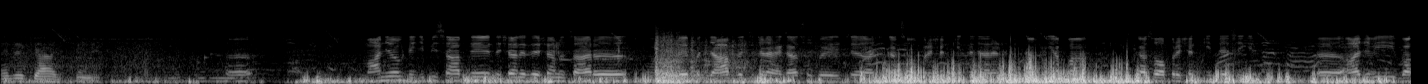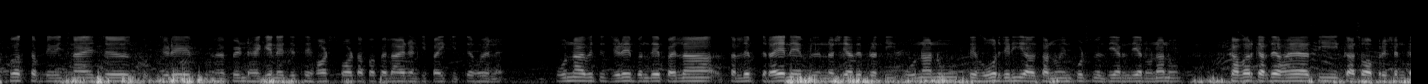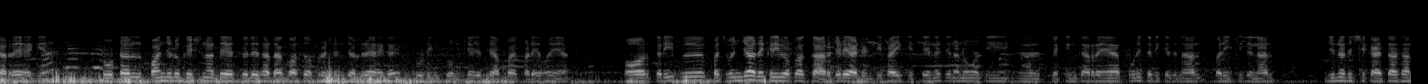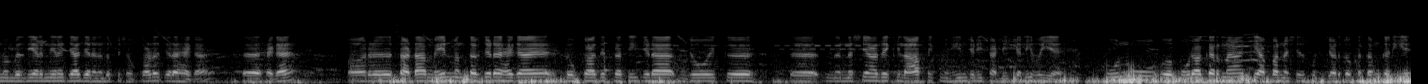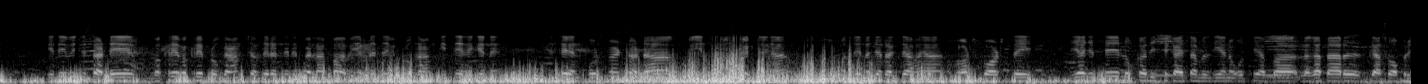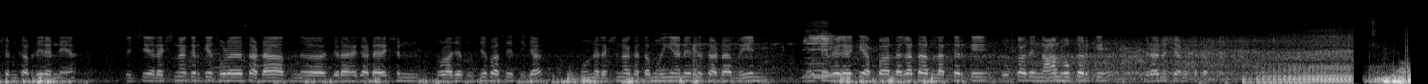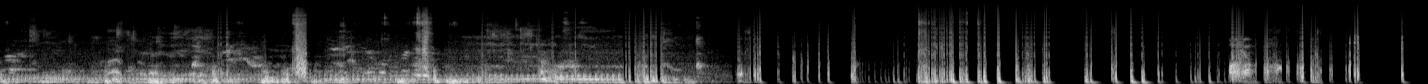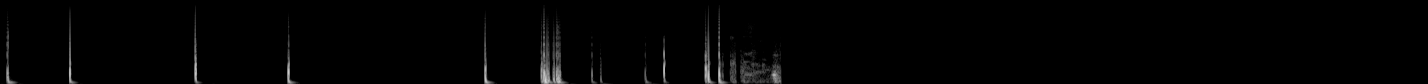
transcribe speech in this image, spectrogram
ਇਹਦੇ ਕੀ ਅ, ਮਾਨਯੋਗ ਡੀਜੀਪੀ ਸਾਹਿਬ ਦੇ ਦਿਸ਼ਾ ਨਿਰਦੇਸ਼ਾਂ ਅਨੁਸਾਰ ਪੂਰੇ ਪੰਜਾਬ ਵਿੱਚ ਜਿਹੜਾ ਹੈਗਾ ਸੂਬੇ ਵਿੱਚ ਅੱਜ ਕਸੋ ਆਪਰੇਸ਼ਨ ਕੀਤੇ ਜਾ ਰਹੇ ਨੇ। ਕੱਲ੍ਹ ਵੀ ਆਪਾਂ ਕਸੋ ਆਪਰੇਸ਼ਨ ਕੀਤੇ ਸੀਗੇ। ਅੱਜ ਵੀ ਵੱਖ-ਵੱਖ ਸਬ ਡਿਵੀਜ਼ਨਾਂ ਵਿੱਚ ਜਿਹੜੇ ਪਿੰਡ ਹੈਗੇ ਨੇ ਜਿੱਥੇ ਹੌਟ ਆਪਾਂ ਪਹਿਲਾਂ ਆਈਡੈਂਟੀਫਾਈ ਕੀਤੇ ਹੋਏ ਨੇ ਉਹਨਾਂ ਵਿੱਚ ਜਿਹੜੇ ਬੰਦੇ ਪਹਿਲਾਂ ਸੰਲਿਪਤ ਰਹੇ ਨੇ ਨਸ਼ਿਆਂ ਦੇ ਪ੍ਰਤੀ ਉਹਨਾਂ ਨੂੰ ਤੇ ਹੋਰ ਜਿਹੜੀ ਆ ਸਾਨੂੰ ਇਨਪੁਟਸ ਮਿਲਦੀਆਂ ਰਹਿੰਦੀਆਂ ਨੇ ਉਹਨਾਂ ਨੂੰ ਕਵਰ ਕਰਦੇ ਹੋਏ ਅਸੀਂ ਕਾਸੋ ਆਪਰੇਸ਼ਨ ਕਰ ਰਹੇ ਹੈਗੇ ਹਾਂ। ਟੋਟਲ ਪੰਜ ਲੋਕੇਸ਼ਨਾਂ ਤੇ ਇਸ ਵੇਲੇ ਸਾਡਾ ਕਾਸੋ ਆਪਰੇਸ਼ਨ ਚੱਲ ਰਿਹਾ ਹੈਗਾ ਇਨਕਲੂਡਿੰਗ ਸੋਲਖੀਆ ਜਿੱਥੇ ਆਪਾਂ ਖੜੇ ਹੋਏ ਹਾਂ। ਔਰ ਕਰੀਬ 55 ਦੇ ਕਰੀਬ ਆਪਾਂ ਘਰ ਜਿਹੜੇ ਆਇਡੈਂਟੀਫਾਈ ਕੀਤੇ ਨੇ, ਜਿਨ੍ਹਾਂ ਨੂੰ ਅਸੀਂ ਚੈਕਿੰਗ ਕਰ ਰਹੇ ਹਾਂ ਪੂਰੀ ਤਰੀਕੇ ਦੇ ਨਾਲ, ਬਰੀਕੀ ਦੇ ਨਾਲ। ਜਿਨ੍ਹਾਂ ਦੀ ਸ਼ਿਕਾਇਤਾਂ ਸਾਨੂੰ ਮਿਲਦੀਆਂ ਰਹਿੰਦੀਆਂ ਨੇ ਜਾਂ ਜਿਹਨਾਂ ਦਾ ਪਿਛੋਕੜ ਜਿਹੜਾ ਹੈਗਾ ਹੈਗਾ ਔਰ ਸਾਡਾ ਮੇਨ ਮੰਤਵ ਜਿਹੜਾ ਹੈਗਾ ਹੈ, ਲੋਕਾਂ ਦੇ ਪ੍ਰਤੀ ਜਿਹੜਾ ਜੋ ਇੱਕ ਨਸ਼ਿਆਂ ਦੇ ਖਿਲਾਫ ਇੱਕ ਮੁਹਿੰਮ ਜਿਹੜੀ ਸਾਡੀ ਚੱਲੀ ਹੋਈ ਹੈ, ਉਹਨੂੰ ਪੂਰਾ ਕਰਨਾ ਕਿ ਆਪਾਂ ਨਸ਼ੇ ਨੂੰ ਜੜ ਤੋਂ ਖਤਮ ਕਰੀਏ। ਇਹਦੇ ਵਿੱਚ ਸਾਡੇ ਵੱਖਰੇ ਵੱਖਰੇ ਪ੍ਰੋਗਰਾਮ ਚੱਲਦੇ ਰਹਿੰਦੇ ਨੇ। ਪਹਿਲਾਂ ਆਪਾਂ ਅਵੇਅਰਨੈਸ ਦੇ ਵੀ ਪ੍ਰੋਗਰਾਮ ਕੀਤੇ ਹੈਗੇ ਨੇ, ਜਿੱਥੇ ਐਨਫੋਰਸਮੈਂਟ ਸਾਡਾ ਮੇਨ ਐਸਪੈਕਟ ਹੈਗਾ। ਮੱਦੇ ਨਜ਼ਰ ਰੱਖਦਿਆਂ ਹੋਇਆ ਹੌਟ ਤੇ ਜਾਂ ਜਿੱਥੇ ਲੋਕਾਂ ਦੀ ਸ਼ਿਕਾਇਤਾਂ ਮਿਲਦੀਆਂ ਨੇ, ਉੱਥੇ ਆਪਾਂ ਲਗਾਤਾਰ ਕੈਸੋ ਆਪਰੇਸ਼ਨ ਕਰਦੇ ਰਹਿੰਦੇ ਆ ਪਿੱਛੇ ਇਲੈਕਸ਼ਨਾਂ ਕਰਕੇ ਥੋੜਾ ਜਿਹਾ ਸਾਡਾ ਜਿਹੜਾ ਹੈਗਾ ਡਾਇਰੈਕਸ਼ਨ ਥੋੜਾ ਜਿਹਾ ਦੂਜੇ ਪਾਸੇ ਸੀਗਾ। ਹੁਣ ਇਲੈਕਸ਼ਨਾਂ ਖਤਮ ਹੋਈਆਂ ਨੇ ਤੇ ਸਾਡਾ ਮੇਨ ਮੋਟਿਵ ਹੈਗਾ ਕਿ ਆਪਾਂ ਲਗਾਤਾਰ ਲੱਗ ਕਰਕੇ, ਲੋਕਾਂ ਦੇ ਨਾਲ ਹੋ ਕਰਕੇ ਜਿਹੜਾ ਨਸ਼ਿਆਂ ਨੂੰ ਖਤਮ ਕਰੀਏ। Thank you.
